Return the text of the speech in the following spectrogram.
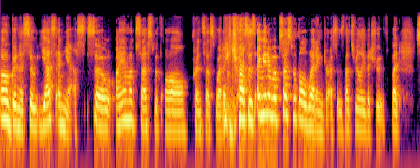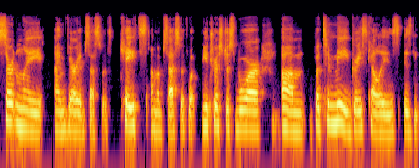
Oh goodness. So yes and yes. So I am obsessed with all princess wedding dresses. I mean, I'm obsessed with all wedding dresses. That's really the truth. But certainly I'm very obsessed with Kate's. I'm obsessed with what Beatrice just wore. Um, but to me, Grace Kelly's is the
